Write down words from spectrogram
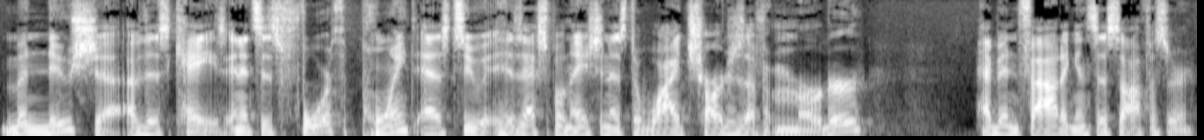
minutia of this case, and it's his fourth point as to his explanation as to why charges of murder have been filed against this officer.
